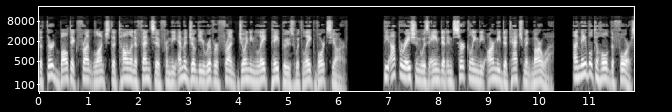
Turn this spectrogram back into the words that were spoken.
the Third Baltic Front launched the Tallinn offensive from the Emajogi River front joining Lake Peipus with Lake Vortsjarv. The operation was aimed at encircling the army detachment Narwa. Unable to hold the force,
